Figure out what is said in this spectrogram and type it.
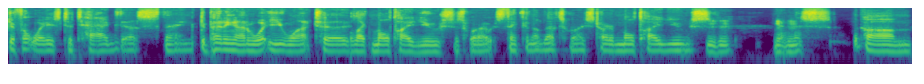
different ways to tag this thing, depending on what you want to like multi-use is what I was thinking of. That's where I started multi-use. Mm-hmm. Mm-hmm. This, um,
